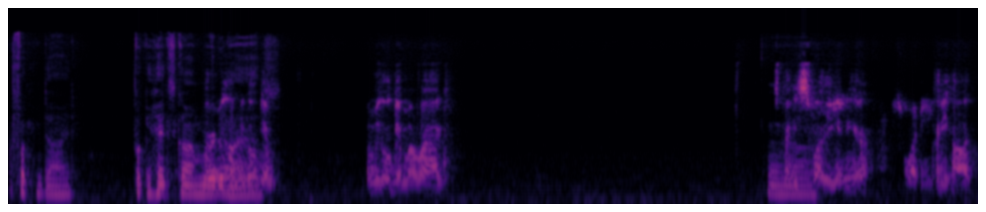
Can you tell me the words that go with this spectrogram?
I fucking died. Fucking Hexagon Let me, murdered let my me go ass. get. Let me go get my rag. It's pretty Uh, sweaty in here. Sweaty. Pretty hot.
